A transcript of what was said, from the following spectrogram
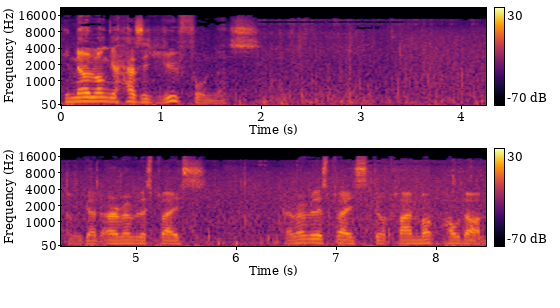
He no longer has his youthfulness. Oh my god, I remember this place. I remember this place. Do I climb up? Hold on.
